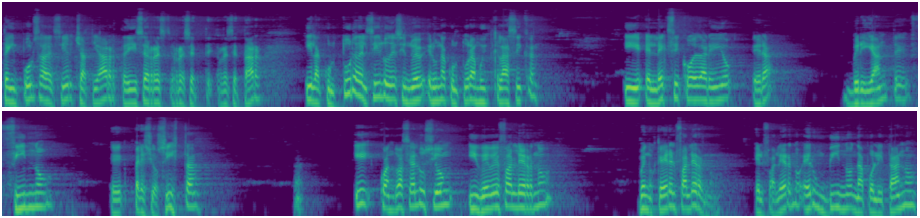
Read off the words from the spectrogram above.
te impulsa a decir chatear, te dice recetar, y la cultura del siglo XIX era una cultura muy clásica y el léxico de Darío era brillante, fino, eh, preciosista. Y cuando hace alusión y bebe falerno, bueno, ¿qué era el falerno? El falerno era un vino napolitano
